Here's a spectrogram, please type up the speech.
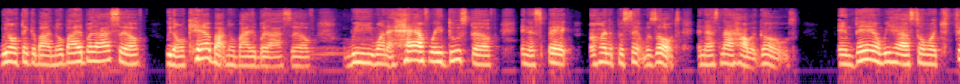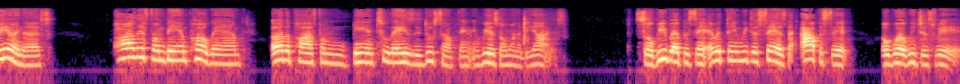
We don't think about nobody but ourselves. We don't care about nobody but ourselves. We want to halfway do stuff and expect 100% results, and that's not how it goes. And then we have so much fear in us partly from being programmed, other part from being too lazy to do something, and we just don't want to be honest. So we represent everything we just said is the opposite of what we just read,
